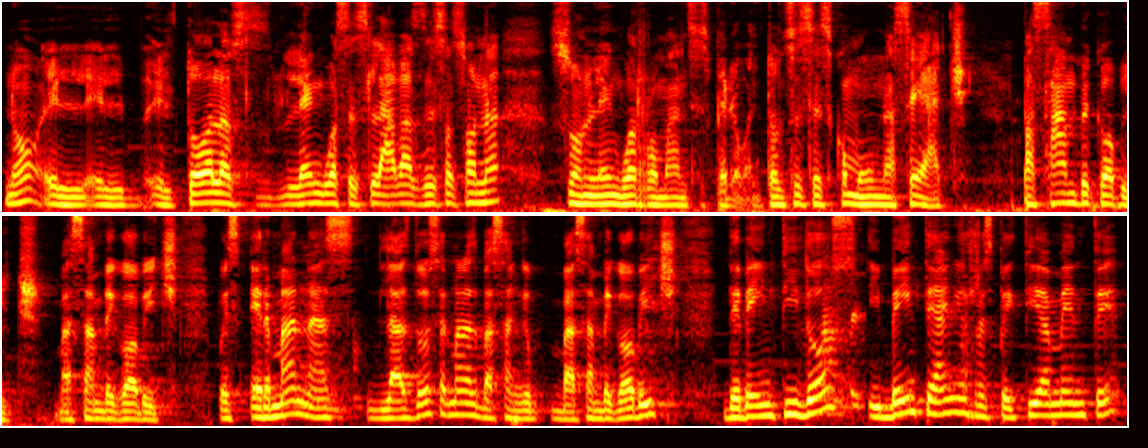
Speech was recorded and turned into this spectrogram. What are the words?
¿no? El, todas las lenguas eslavas de esa zona son lenguas romances, pero entonces es como una CH. Basanbegovich. Basanbegovich. Pues hermanas, las dos hermanas Basanbegovich, de 22 y 20 años respectivamente,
